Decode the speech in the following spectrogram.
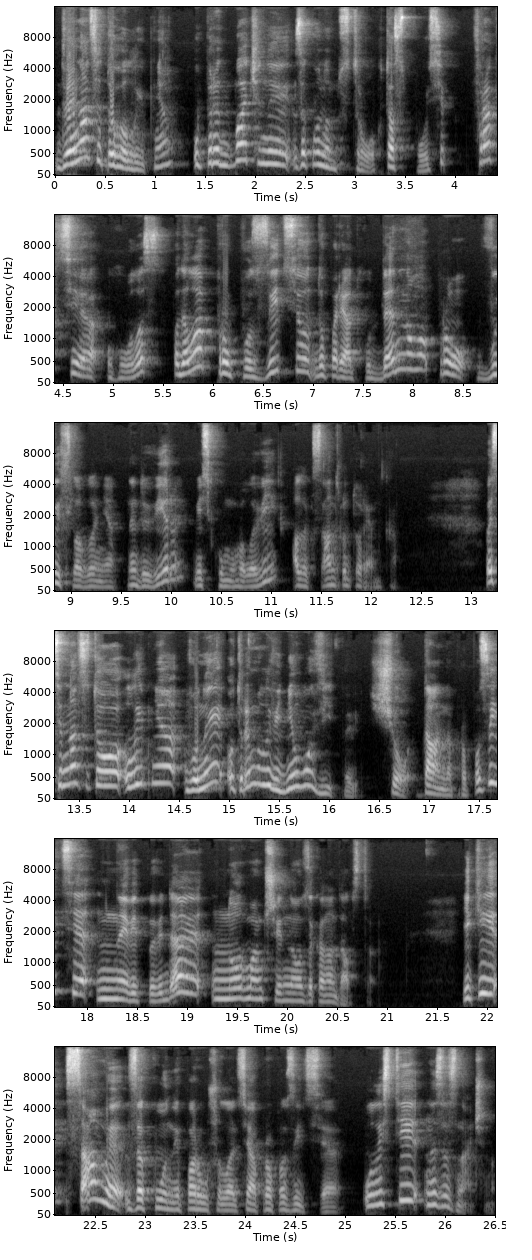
12 липня у передбачений законом строк та спосіб фракція Голос подала пропозицію до порядку денного про висловлення недовіри міському голові Олександру Туренка. 18 липня вони отримали від нього відповідь, що дана пропозиція не відповідає нормам чинного законодавства. Які саме закони порушила ця пропозиція, у листі не зазначено.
